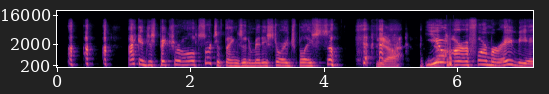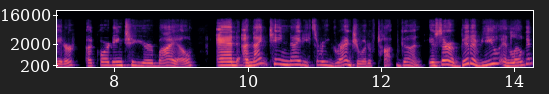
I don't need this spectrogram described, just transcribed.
I can just picture all sorts of things in a mini storage place. So, yeah. you yeah. are a former aviator, according to your bio, and a 1993 graduate of Top Gun. Is there a bit of you in Logan?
